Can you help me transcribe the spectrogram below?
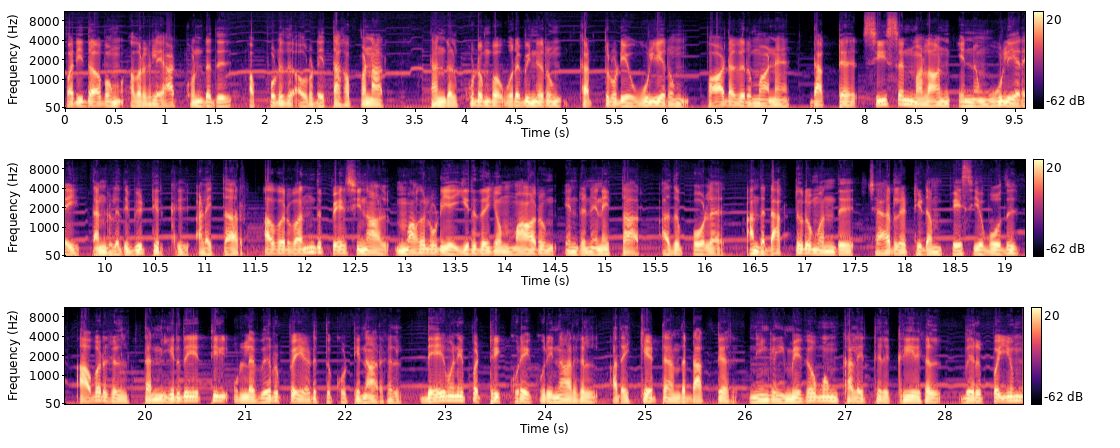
பரிதாபம் அவர்களை ஆட்கொண்டது. அப்பொழுது அவருடைய தகப்பனார் தங்கள் குடும்ப உறவினரும் கர்த்தருடைய ஊழியரும் பாடகருமான டாக்டர் சீசன் மலான் என்னும் ஊழியரை தங்களது வீட்டிற்கு அழைத்தார். அவர் வந்து பேசினால் மகளுடைய இருதயம் மாறும் என்று நினைத்தார். அதுபோல அந்த டாக்டரும் வந்து சார்லட்டிடம் பேசியபோது அவர்கள் தன் இருதயத்தில் உள்ள வெறுப்பை எடுத்து கொட்டினார்கள். தேவனை பற்றி குறை கூறினார்கள். அதை கேட்ட அந்த டாக்டர் நீங்கள் மிகவும் கலைத்திருக்கிறீர்கள் வெறுப்பையும்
